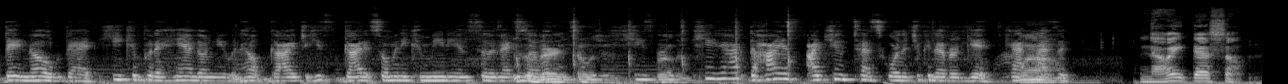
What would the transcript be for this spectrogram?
they know that he can put a hand on you and help guide you. He's guided so many comedians to the next level. He's a very intelligent He's brother. he had the highest IQ test score that you could ever get. Katt Wow. has it. Now, ain't that something?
